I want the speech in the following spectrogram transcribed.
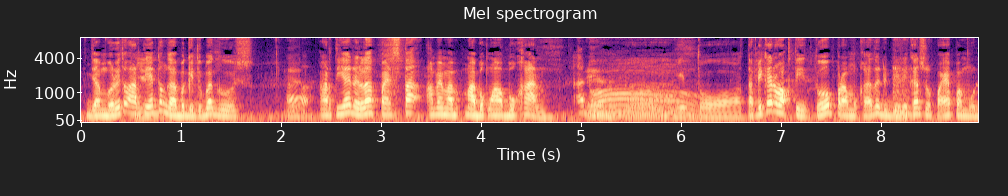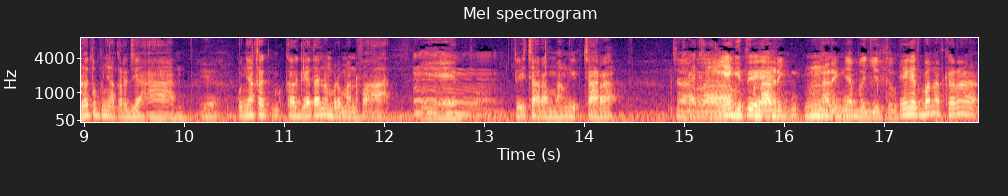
Jambore itu artinya tuh nggak begitu bagus. Artinya adalah pesta sampai mab- mabuk-mabukan. Aduh. Gitu. Tapi kan waktu itu pramuka itu didirikan supaya pemuda tuh punya kerjaan, Iya. punya ke- kegiatan yang bermanfaat. Gitu. Jadi cara manggi, cara Cara Kayaknya gitu ya. menarik, Hmm. menariknya begitu. Ingat banget karena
